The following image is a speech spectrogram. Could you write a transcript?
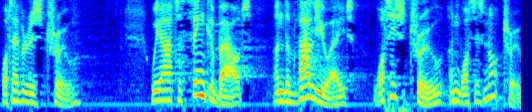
whatever is true, we are to think about and evaluate what is true and what is not true.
